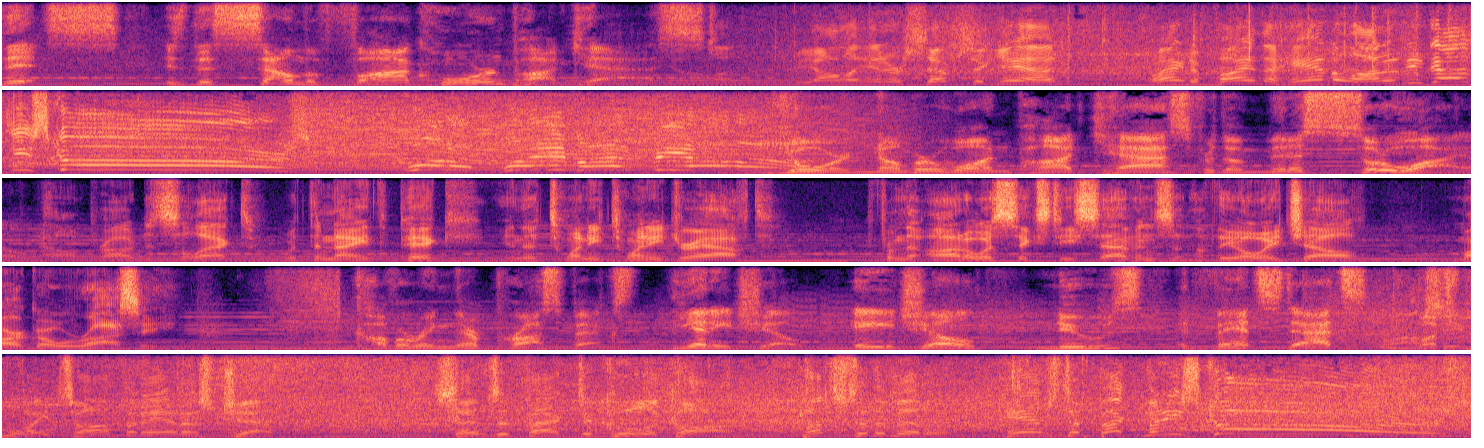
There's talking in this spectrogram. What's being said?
This is the Sound the Foghorn podcast. Fiala intercepts again, trying to find the handle on it. He does. He scores! What a play by Fiala! Your number one podcast for the Minnesota Wild. Now proud to select with the ninth pick in the 2020 draft from the Ottawa 67s of the OHL, Marco Rossi. Covering their prospects, the NHL, AHL, news, advanced stats, and Rossi much more. fights off at Anna's check. Sends it back to Kulikov. Cuts to the middle. Hands to Beckman. He scores!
